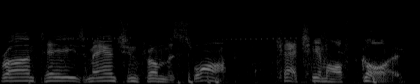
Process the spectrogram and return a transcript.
Bronte's mansion from the swamp. Catch him off guard.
